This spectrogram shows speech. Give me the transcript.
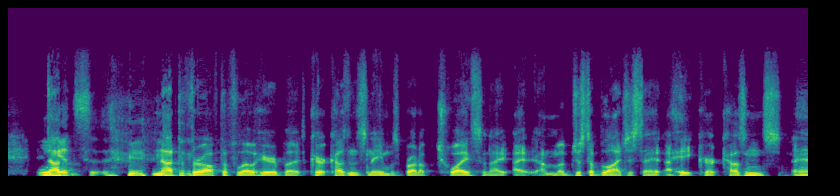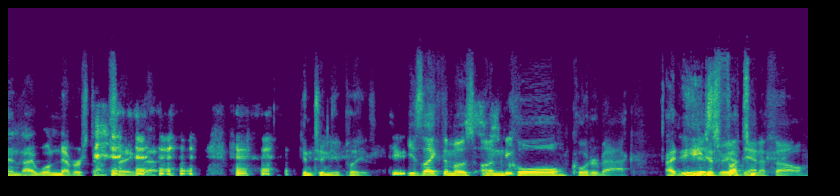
We'll Not- to- Not to throw off the flow here, but Kirk Cousins' name was brought up twice, and I, I I'm just obliged to say it. I hate Kirk Cousins, and I will never stop saying that. Continue, please. Dude, He's like the most Speaking- uncool quarterback. I, he just history fucks the me. NFL.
